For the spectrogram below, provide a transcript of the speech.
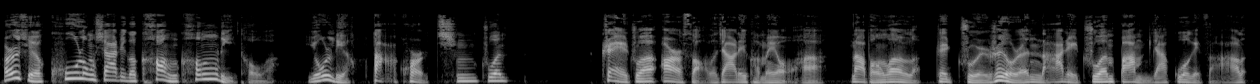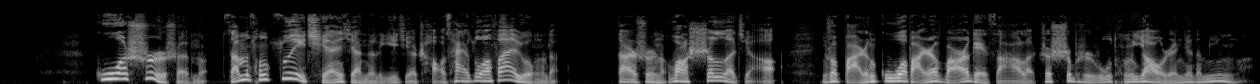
而且窟窿下这个炕坑里头啊，有两大块青砖。这砖二嫂子家里可没有哈，那甭问了，这准是有人拿这砖把我们家锅给砸了。锅是什么？咱们从最浅显的理解，炒菜做饭用的。但是呢，往深了讲，你说把人锅、把人碗给砸了，这是不是如同要人家的命啊？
